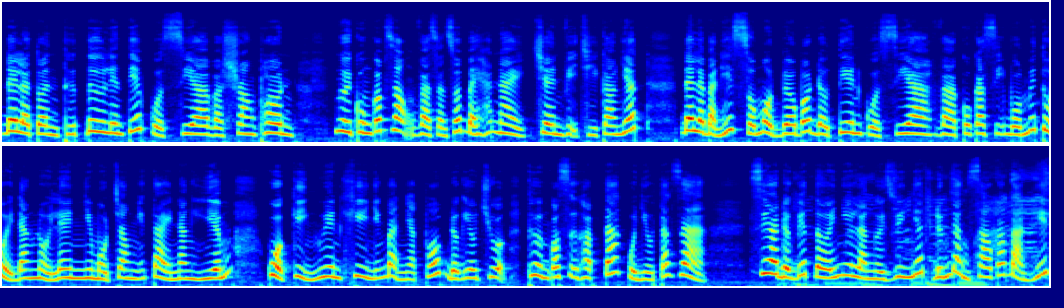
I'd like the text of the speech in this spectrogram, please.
Đây là tuần thứ tư liên tiếp của Sia và Sean Paul, người cùng góp giọng và sản xuất bài hát này trên vị trí cao nhất. Đây là bản hit số 1 Billboard đầu tiên của Sia và cô ca sĩ 40 tuổi đang nổi lên như một trong những tài năng hiếm của kỷ nguyên khi những bản nhạc pop được yêu chuộng thường có sự hợp tác của nhiều tác giả. Sia được biết tới như là người duy nhất đứng đằng sau các bản hit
